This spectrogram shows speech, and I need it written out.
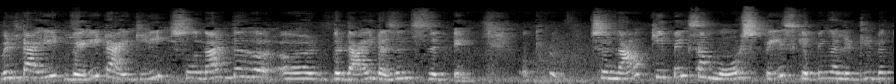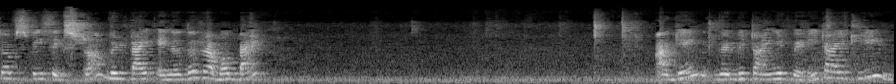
We'll tie it very tightly so that the uh, the dye doesn't slip in. Okay. So now keeping some more space, keeping a little bit of space extra, we'll tie another rubber band. Again, we'll be tying it very tightly.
